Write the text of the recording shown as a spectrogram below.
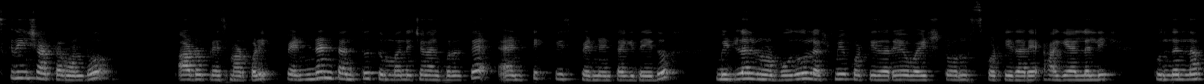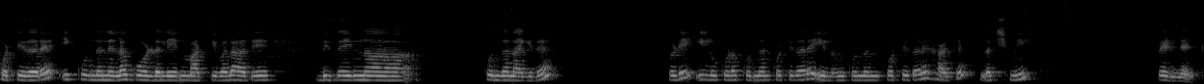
ಸ್ಕ್ರೀನ್ಶಾಟ್ ತೊಗೊಂಡು ಆರ್ಡ್ರ್ ಪ್ಲೇಸ್ ಮಾಡ್ಕೊಳ್ಳಿ. ಪೆಂಡೆಂಟ್ ಅಂತೂ ತುಂಬಾ ಚೆನ್ನಾಗಿ ಬರುತ್ತೆ. ಆ್ಯಂಟಿಕ್ ಪೀಸ್ ಪೆಂಡೆಂಟ್ ಆಗಿದೆ ಇದು. ಮಿಡ್ಲಲ್ಲಿ ನೋಡ್ಬೋದು. ಲಕ್ಷ್ಮಿ ಕೊಟ್ಟಿದ್ದಾರೆ ವೈಟ್ ಸ್ಟೋನ್ಸ್ ಕೊಟ್ಟಿದ್ದಾರೆ. ಹಾಗೆ ಅಲ್ಲಲ್ಲಿ ಕುಂದನ್ನ ಕೊಟ್ಟಿದ್ದಾರೆ. ಈ ಕುಂದನೆಲ್ಲ ಗೋಲ್ಡಲ್ಲಿ ಏನು ಮಾಡ್ತೀವಲ್ಲ, ಅದೇ ಡಿಸೈನ್ ಕುಂದನಾಗಿದೆ ನೋಡಿ, ಇಲ್ಲೂ ಕೂಡ ಕುಂದನ್ ಕೊಟ್ಟಿದ್ದಾರೆ, ಇಲ್ಲೊಂದು ಕುಂದನ್ ಕೊಟ್ಟಿದ್ದಾರೆ. ಹಾಗೆ ಲಕ್ಷ್ಮಿ ಪೆಂಡೆಂಟ್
